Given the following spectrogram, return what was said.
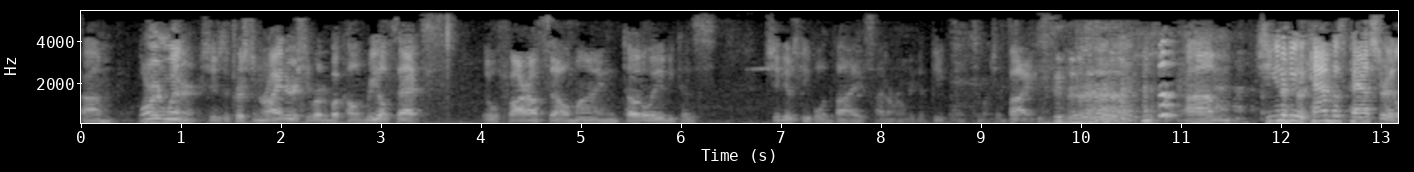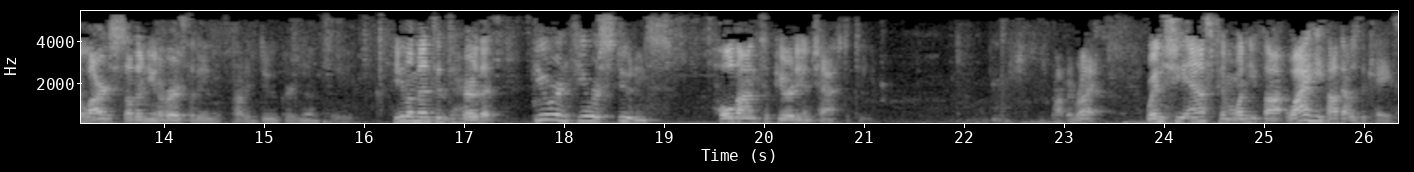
Um, Lauren Winner, she was a Christian writer. She wrote a book called Real Sex. It will far outsell mine totally because she gives people advice. I don't really give people too much advice. um, she interviewed a campus pastor at a large southern university, probably Duke or UNC. He lamented to her that fewer and fewer students hold on to purity and chastity. He's probably right. When she asked him what he thought, why he thought that was the case,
